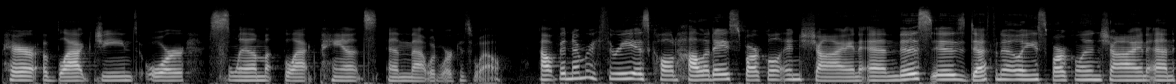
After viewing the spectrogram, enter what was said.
pair of black jeans or slim black pants, and that would work as well. Outfit number three is called Holiday Sparkle and Shine, and this is definitely sparkle and shine. And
